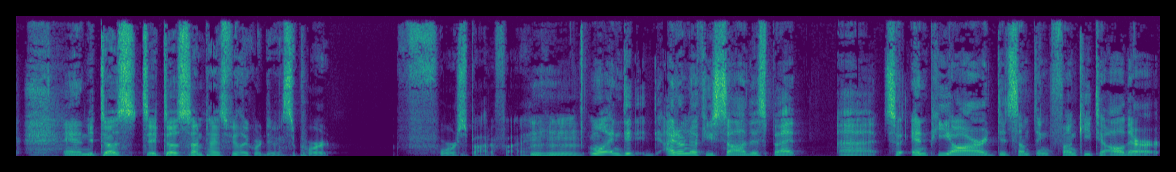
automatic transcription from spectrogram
and it does, it does sometimes feel like we're doing support for Spotify. Mm-hmm. Well, and did, I don't know if you saw this, but uh, so NPR did something funky to all their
